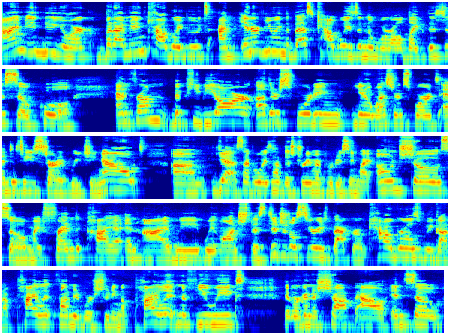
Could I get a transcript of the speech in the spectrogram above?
I'm in New York, but I'm in cowboy boots. I'm interviewing the best cowboys in the world. Like, this is so cool. And from the PBR, other sporting, you know, Western sports entities started reaching out. Um, yes, I've always had this dream of producing my own shows. So my friend Kaya and I, we we launched this digital series, Back Row Cowgirls. We got a pilot funded. We're shooting a pilot in a few weeks that we're going to shop out. And so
